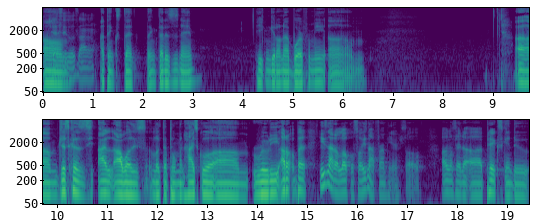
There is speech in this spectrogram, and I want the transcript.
Jesse Um, Lozano. I think that think that is his name. He can get on that board for me. Um, um, just because I I was looked up to him in high school. Um, Rudy, I don't, but he's not a local, so he's not from here. So I was gonna say the uh, pigskin dude.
